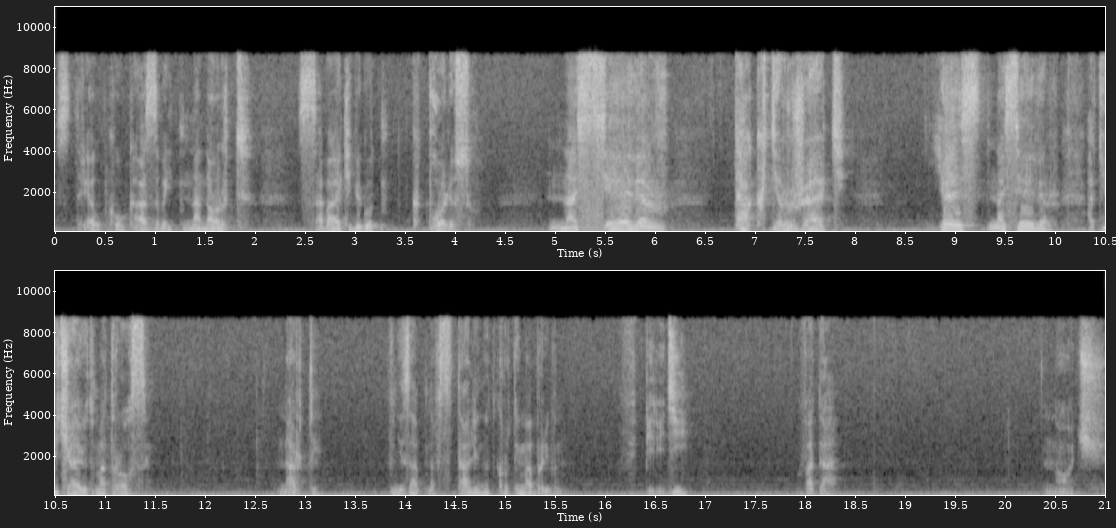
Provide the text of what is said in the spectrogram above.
Стрелка указывает на норд, собаки бегут к полюсу. На север! Так держать! Есть на север! Отвечают матросы. Нарты внезапно встали над крутым обрывом. Впереди вода. Ночь.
